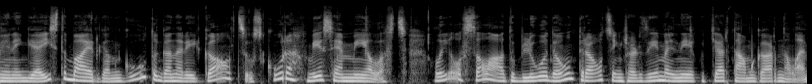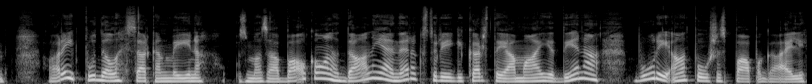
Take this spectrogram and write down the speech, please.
Vienīgajā istabā ir gan gulta, gan arī galds, uz kura viesiem mielasts, liela salātu bļoda un trauciņš ar ziemeļnieku ķertām garnelēm, arī pudele sarkanvīna Uz mazā balkona Dānijai neraksturīgi karstajā māja dienā būrī atpūšas papagaļi.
